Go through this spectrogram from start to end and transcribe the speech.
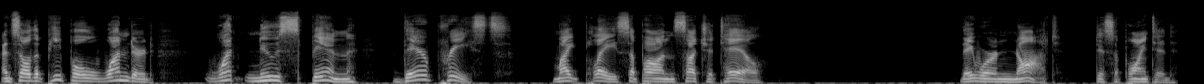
And so the people wondered what new spin their priests might place upon such a tale. They were not disappointed.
